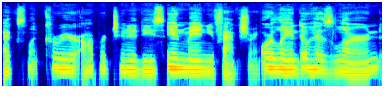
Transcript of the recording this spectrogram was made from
excellent career opportunities in manufacturing. Orlando has learned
